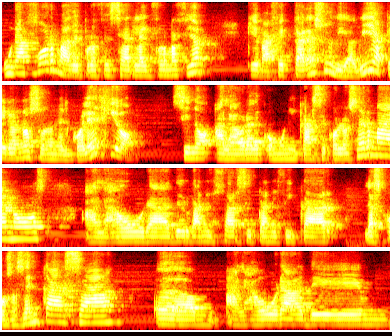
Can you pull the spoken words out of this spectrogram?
una forma de procesar la información que va a afectar en su día a día, pero no solo en el colegio, sino a la hora de comunicarse con los hermanos, a la hora de organizarse y planificar las cosas en casa, um, a la hora de,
